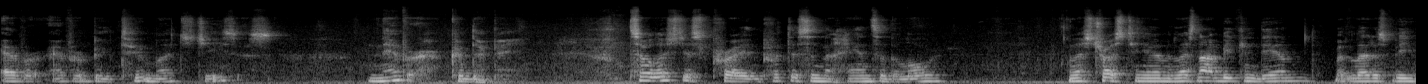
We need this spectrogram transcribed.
ever, ever be too much Jesus. Never could there be. So let's just pray and put this in the hands of the Lord. Let's trust Him and let's not be condemned, but let us be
